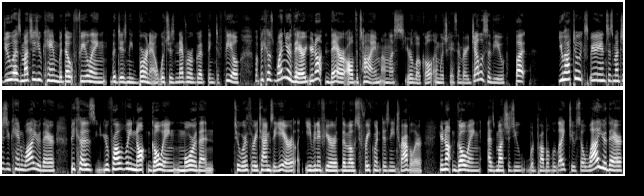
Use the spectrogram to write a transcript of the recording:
Do as much as you can without feeling the Disney burnout, which is never a good thing to feel. But because when you're there, you're not there all the time, unless you're local, in which case I'm very jealous of you. But you have to experience as much as you can while you're there because you're probably not going more than two or three times a year, like, even if you're the most frequent Disney traveler, you're not going as much as you would probably like to. So while you're there,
